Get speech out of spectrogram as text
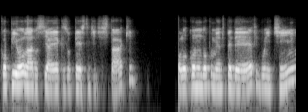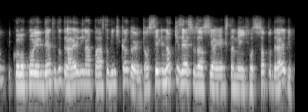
copiou lá do CIAX o texto de destaque, colocou num documento PDF bonitinho e colocou ele dentro do Drive na pasta do indicador. Então, se ele não quisesse usar o CIAX também e fosse só para o Drive,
